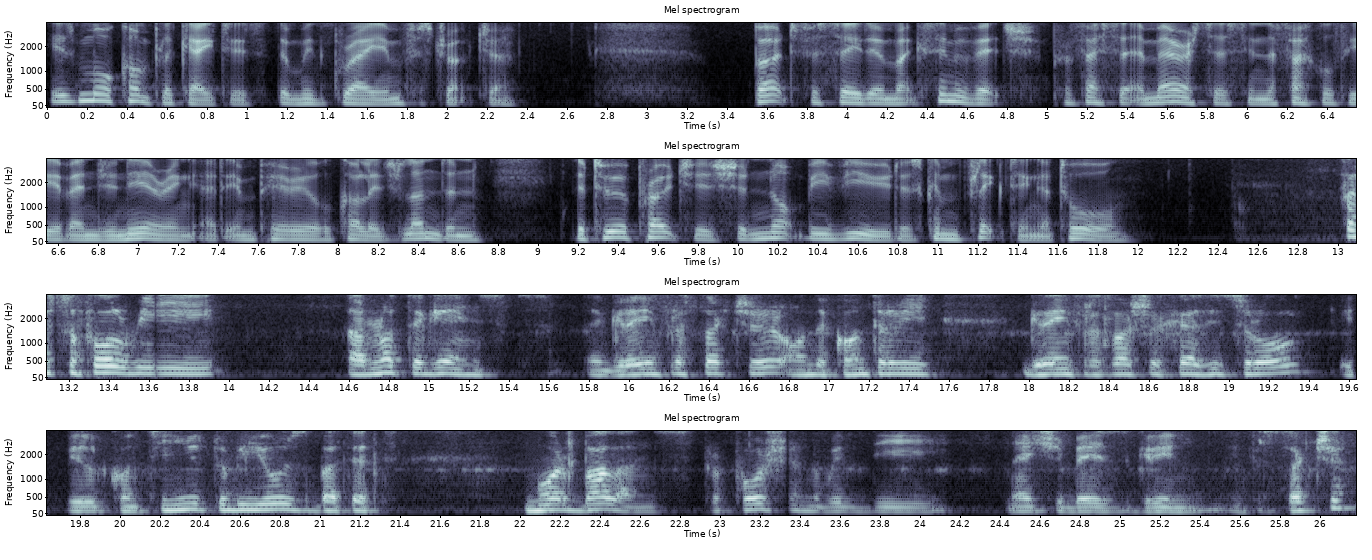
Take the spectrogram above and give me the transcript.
is more complicated than with grey infrastructure. But for Cedo Maksimovic, Professor Emeritus in the Faculty of Engineering at Imperial College London, the two approaches should not be viewed as conflicting at all. First of all, we are not against grey infrastructure. On the contrary, grey infrastructure has its role. It will continue to be used, but at more balanced proportion with the nature-based green infrastructure.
